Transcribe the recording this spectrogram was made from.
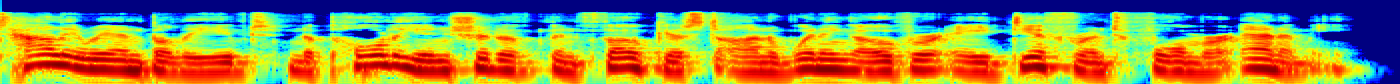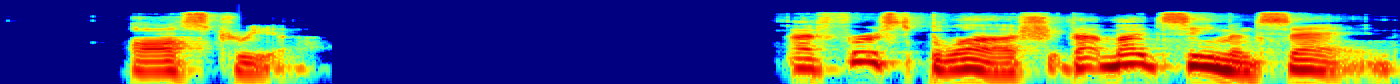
Talleyrand believed Napoleon should have been focused on winning over a different former enemy Austria. At first blush, that might seem insane.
